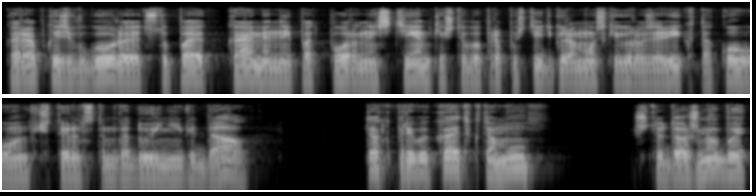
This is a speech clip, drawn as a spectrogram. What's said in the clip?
карабкаясь в гору и отступая к каменной подпорной стенке, чтобы пропустить громоздкий грузовик, такого он в четырнадцатом году и не видал, так привыкает к тому, что должно бы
